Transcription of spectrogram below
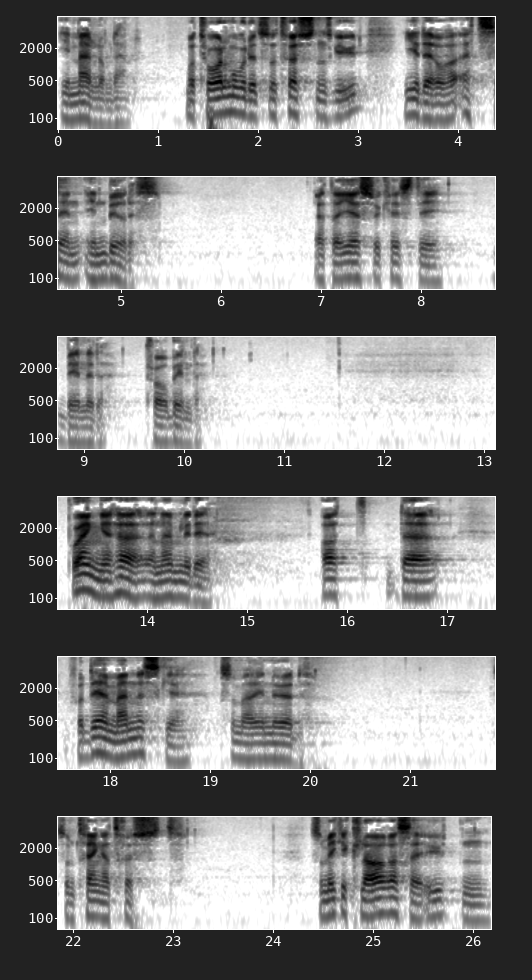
imellom dem. Må tålmodets og trøstens Gud gi dere å ha ett sinn innbyrdes, etter Jesu Kristi bilde, forbilde. Poenget her er nemlig det at det for det mennesket som er i nød, som trenger trøst, som ikke klarer seg uten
